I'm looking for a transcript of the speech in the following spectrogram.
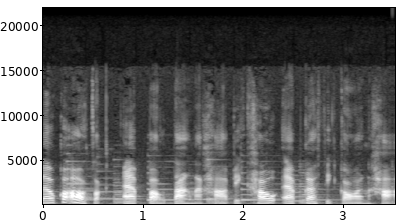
แล้วก็ออกจากแอปเป๋าตังนะคะ ไปเข้าแอปกสิกรค่ะ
